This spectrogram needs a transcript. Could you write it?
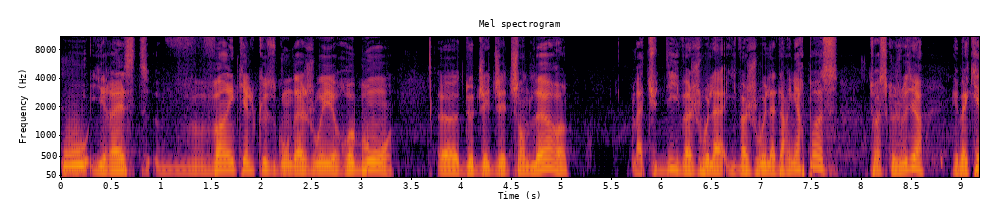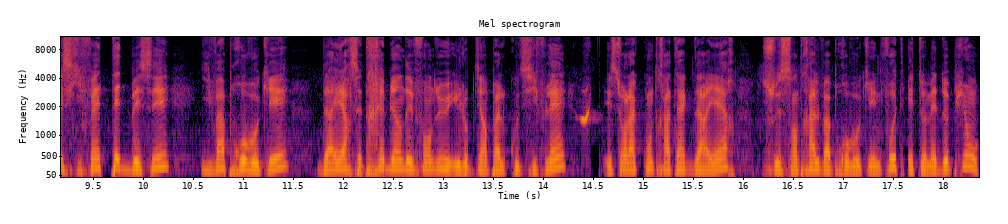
où il reste 20 et quelques secondes à jouer, rebond euh, de JJ Chandler. bah tu te dis il va jouer la, il va jouer la dernière poste. Tu vois ce que je veux dire? Et ben qu'est-ce qu'il fait? Tête baissée, il va provoquer. Derrière, c'est très bien défendu, il obtient pas le coup de sifflet. Et sur la contre-attaque derrière, ce central va provoquer une faute et te mettre de pion.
